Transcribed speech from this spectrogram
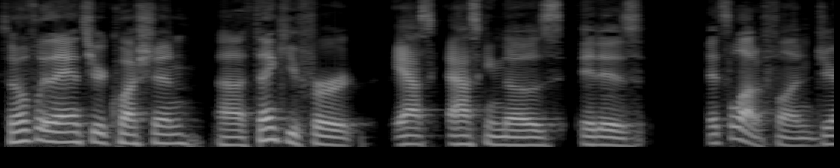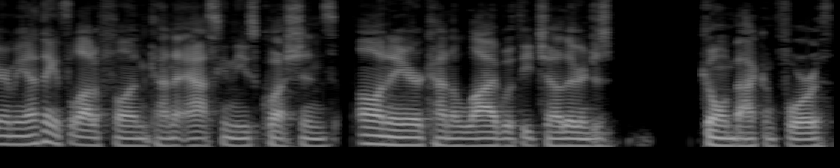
So hopefully that answered your question. Uh, thank you for ask, asking those. It is it's a lot of fun, Jeremy. I think it's a lot of fun, kind of asking these questions on air, kind of live with each other, and just going back and forth.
